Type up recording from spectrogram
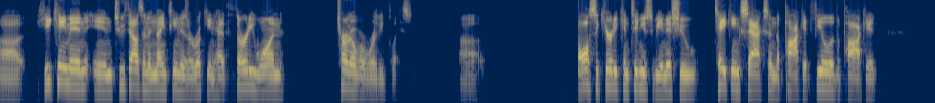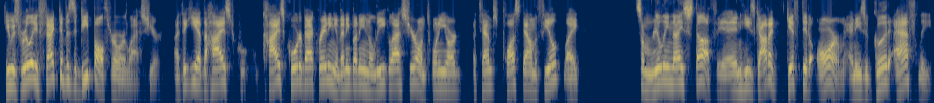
uh, he came in in 2019 as a rookie and had 31 turnover worthy plays. Uh, ball security continues to be an issue, taking sacks in the pocket, feel of the pocket. He was really effective as a deep ball thrower last year. I think he had the highest highest quarterback rating of anybody in the league last year on 20 yard attempts plus down the field. Like some really nice stuff. And he's got a gifted arm and he's a good athlete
